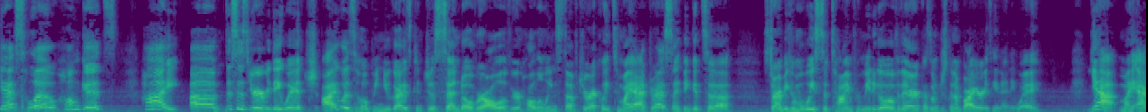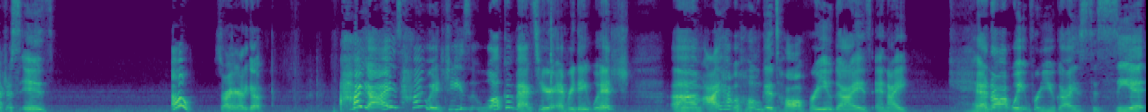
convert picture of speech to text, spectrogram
Yes, hello, Home Goods. Hi, um, this is your Everyday Witch. I was hoping you guys could just send over all of your Halloween stuff directly to my address. I think it's a starting to become a waste of time for me to go over there because I'm just going to buy everything anyway. Yeah, my address is... Oh, sorry, I gotta go. Hi guys, hi witchies. Welcome back to your Everyday Witch. Um, I have a Home Goods haul for you guys and I cannot wait for you guys to see it.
